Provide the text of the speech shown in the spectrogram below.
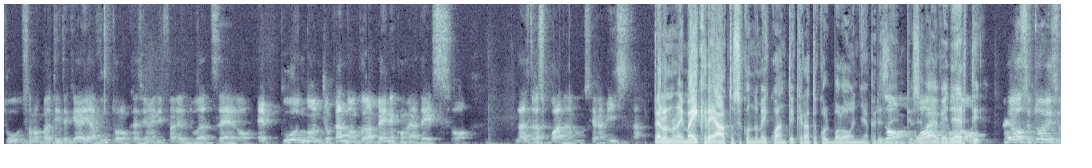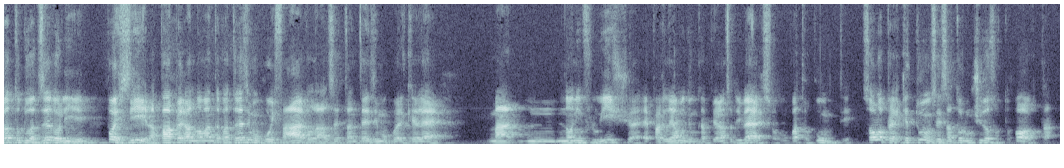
tu sono partite che hai avuto l'occasione di fare il 2-0 e pur non giocando ancora bene come adesso, l'altra squadra non si era vista. Però non hai mai creato, secondo me, quanto hai creato col Bologna, per esempio. No, se vai a vederti... No. Però se tu avessi fatto 2-0 lì, poi sì, la papera al 94esimo puoi farla, al 70esimo quel che l'è, ma mh, non influisce e parliamo di un campionato diverso, con 4 punti, solo perché tu non sei stato lucido sotto porta.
